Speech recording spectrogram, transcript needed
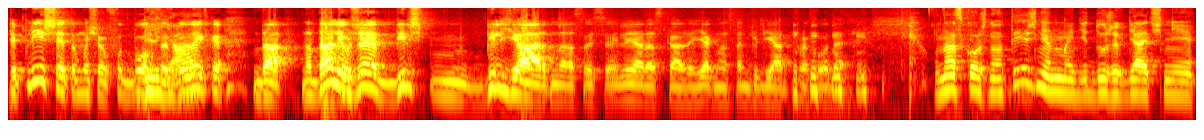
тепліше, тому що футбол це велике. Да. Надалі вже більш більярд нас ось Ілля розкаже, як у нас там більярд проходить. У нас кожного тижня ми дуже вдячні е,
